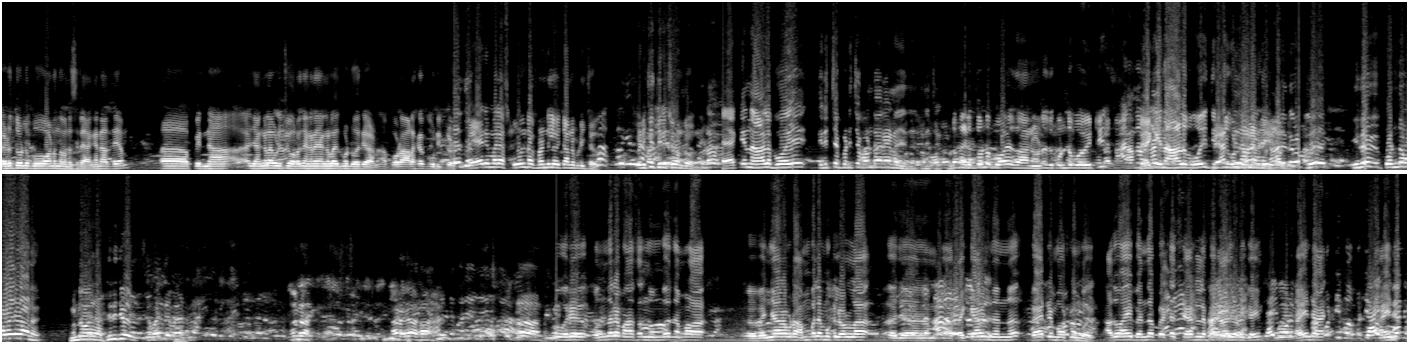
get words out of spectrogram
എടുത്തുകൊണ്ട് പോവാണെന്ന് മനസ്സിലായി. അങ്ങനെ അദ്ദേഹം പിന്നെ ഞങ്ങളെ വിളിച്ചു പറഞ്ഞു അങ്ങനെ ഞങ്ങൾ ഇങ്ങോട്ട് വരികയാണ്. അപ്പോൾ ആളൊക്കെ കൂടിയിട്ടുണ്ട്. പേരുമല സ്കൂളിന്റെ ഫ്രണ്ടിൽ വെച്ചാണ് പിടിച്ചത്. പിടിച്ച് തിരിച്ചു കൊണ്ടുവന്നു ബാക്കിൽ ആൾ പോയി തിരിച്ച് പിടിച്ച് കൊണ്ടുവരാണ് ചെയ്തത്. നിരത്തോണ്ട് എടുത്തോണ്ട് പോയ സാധനമാണ്. ഇത് കൊണ്ടുപോയിട്ട് ബാക്കിൽ ആൾ പോയി തിരിച്ചു കൊണ്ടുവരാൻ ഇത് കൊണ്ടുപോയതാണ്. കൊണ്ടുപോയതാ. തിരിച്ചു പോയി. വലിയ ഒരു ഒന്നര മാസം മുമ്പ് നമ്മളെ വെഞ്ഞാറവിടെ അമ്പലമുക്കിലുള്ള തയ്ക്കാവിൽ നിന്ന് ബാറ്ററി മോഷണം പോയി. അതുമായി ബന്ധപ്പെട്ട് സ്റ്റേഷനിൽ പരാതി കൊടുക്കുകയും അതിന്റെ അതിന്റെ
